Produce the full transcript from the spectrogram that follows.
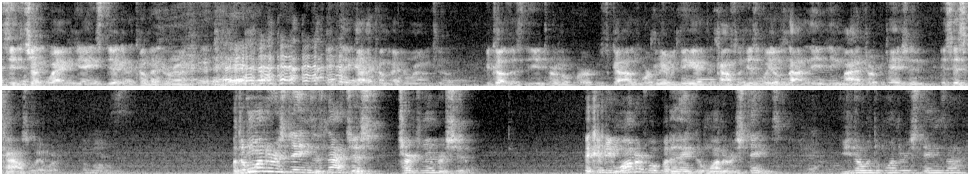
See, the chuck wagon gang still got to come back around. they, they got to come back around too. Because it's the eternal purpose. God is working everything at the counsel of His will. It's not anything my interpretation. It's His counsel at work. Come on. But the wondrous things is not just church membership. It can be wonderful, but it ain't the wondrous things. You know what the wondrous things are?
